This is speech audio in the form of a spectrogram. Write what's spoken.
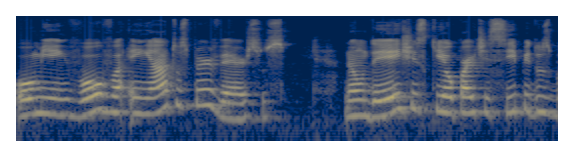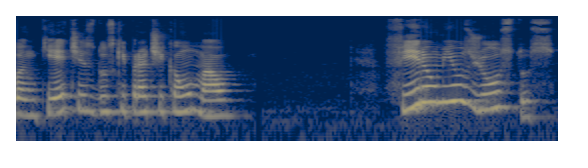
ou me envolva em atos perversos. Não deixes que eu participe dos banquetes dos que praticam o mal. Firam-me os justos.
